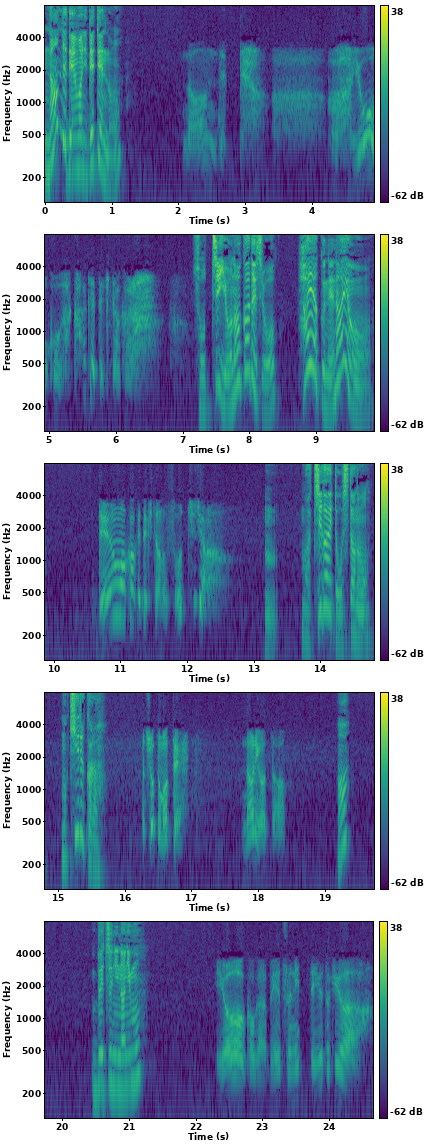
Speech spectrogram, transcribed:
なんで電話に出てんの？なんでって陽子がかけてきたから。そっち夜中でしょ？早く寝なよ。電話かけてきたのそっちじゃん間違えて押したの。もう切るから。ちょっと待って何があった？あ？別に何も？陽子が別にっていう時は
